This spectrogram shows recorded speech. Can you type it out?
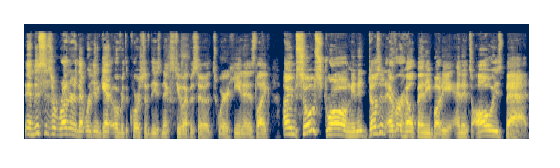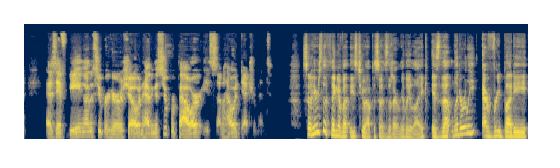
And this is a runner that we're going to get over the course of these next two episodes where Hina is like, I'm so strong and it doesn't ever help anybody and it's always bad. As if being on a superhero show and having a superpower is somehow a detriment. So here's the thing about these two episodes that I really like is that literally everybody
